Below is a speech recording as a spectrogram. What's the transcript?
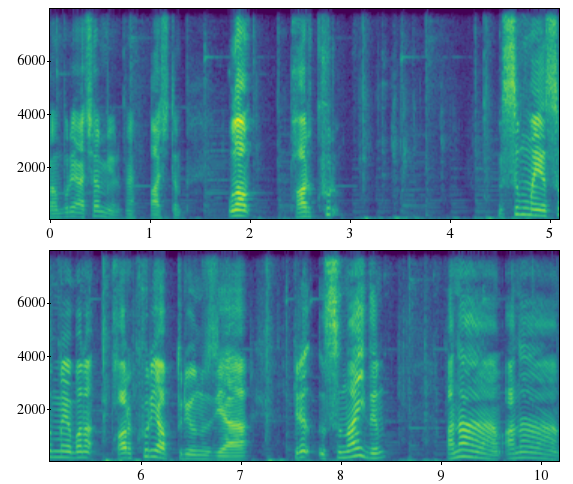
Ben burayı açamıyorum. Heh, açtım. Ulan parkur ısınmaya ısınmaya bana parkur yaptırıyorsunuz ya. Biraz ısınaydım. Anam anam.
